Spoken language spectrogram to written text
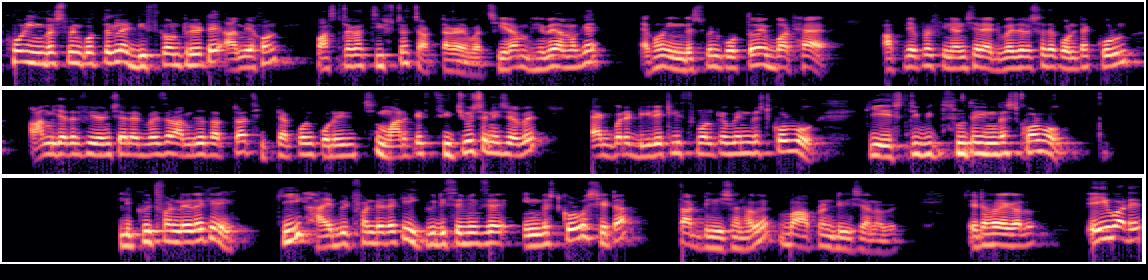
এখন ইনভেস্টমেন্ট করতে গেলে ডিসকাউন্ট রেটে আমি এখন পাঁচ টাকার চিপসটা চার টাকায় পাচ্ছি। এরম ভেবে আমাকে এখন ইনভেস্টমেন্ট করতে হবে। বাট হ্যাঁ আপনি আপনার ফিনান্সিয়াল অ্যাডভাইজারের সাথে কন্ট্যাক্ট করুন। আমি যাদের ফিনান্সিয়াল অ্যাডভাইজার আমি তো তারটা ঠিকঠাক করে করে দিচ্ছি। মার্কেট সিচুয়েশন হিসেবে একবারে ডিরেক্টলি স্মল ক্যাপে ইনভেস্ট করব? কি এসটিভি থ্রুতে ইনভেস্ট করব? লিকুইড ফান্ডে রেখে কি হাইব্রিড ফান্ডে রেখে ইকুইটি সেভিংসে ইনভেস্ট করব? সেটা তার ডিসিশন হবে বা আপনার ডিসিশন হবে। এটা হয়ে গেল। এইবারে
